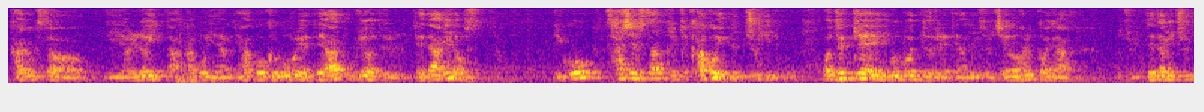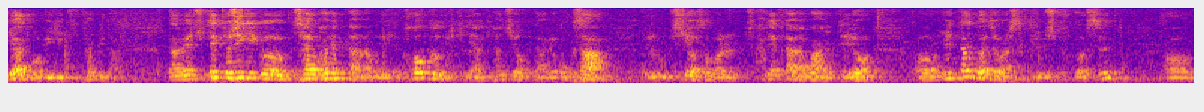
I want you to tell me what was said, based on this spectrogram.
가능성이 열려있다라고 이야기하고 그 부분에 대한 우려들 대단히 높습니다. 그리고 사실상 그렇게 가고 있는 중이고 어떻게 이 부분들에 대한 것을 제어할 거냐 대단히 중요한 고민이 합니다. 그 다음에 주택도시기금 사용하겠다라고 얘기 허그 이렇게 이야기하죠. 그 다음에 공사를 움직여서 뭘 하겠다라고 하는데요. 어, 일단 먼저 말씀드리고 싶은 것은 어,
